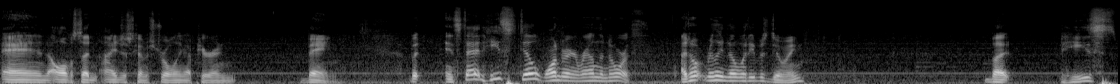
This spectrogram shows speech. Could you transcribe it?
and all of a sudden I just come strolling up here and bang. But instead, he's still wandering around the north. I don't really know what he was doing, but he's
